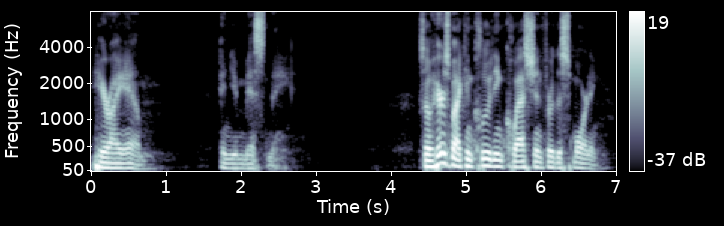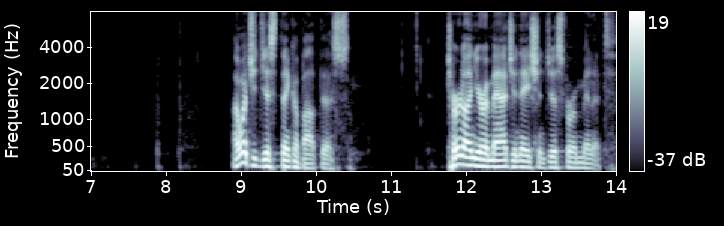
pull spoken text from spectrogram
Here I am, and you missed me. So here's my concluding question for this morning. I want you to just think about this. Turn on your imagination just for a minute.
